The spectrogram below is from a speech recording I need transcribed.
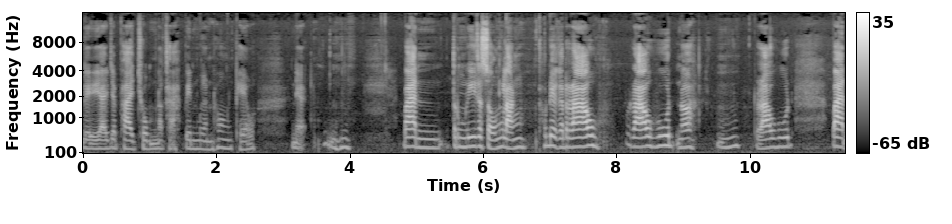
เดี๋ยวยายจะพาชมนะคะ เป็นเหมือนห้องแถว เนี่ยบ้านตรงนี้ก็สองหลัง เขาเรียกกันราวราวฮูดเนาะอือหือราวฮูดบ้าน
